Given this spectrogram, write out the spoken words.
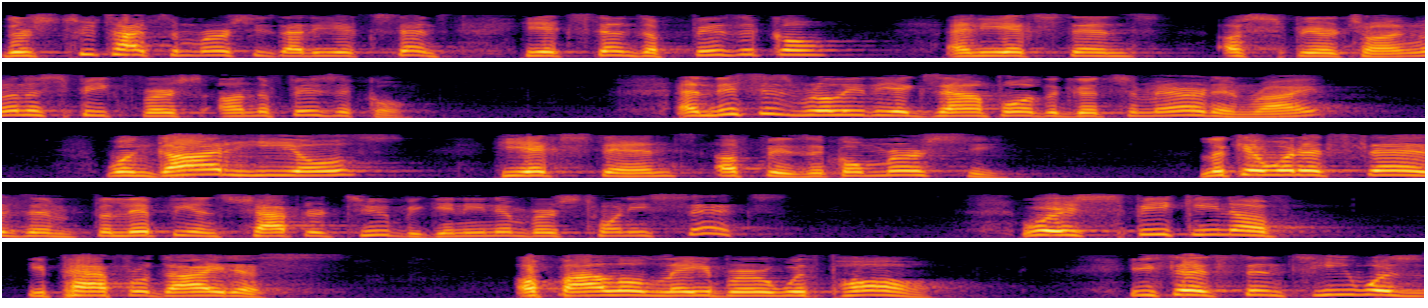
There's two types of mercies that He extends. He extends a physical and He extends a spiritual. I'm going to speak first on the physical. And this is really the example of the Good Samaritan, right? When God heals, He extends a physical mercy. Look at what it says in Philippians chapter 2, beginning in verse 26, where he's speaking of Epaphroditus, a fellow laborer with Paul. He says, Since he was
